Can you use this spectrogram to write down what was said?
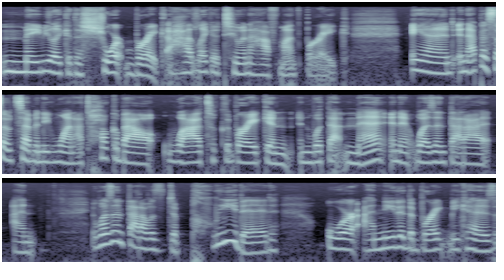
maybe like the short break. I had like a two and a half month break. And in episode 71, I talk about why I took the break and, and what that meant. And it wasn't that I, I it wasn't that I was depleted or I needed the break because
